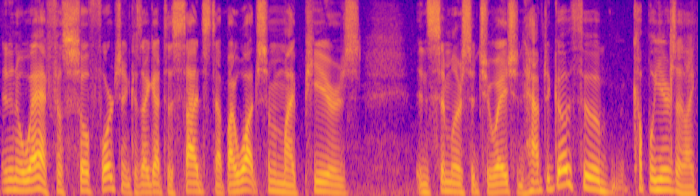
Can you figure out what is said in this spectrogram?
And in a way, I feel so fortunate because I got to sidestep. I watched some of my peers in similar situation have to go through a couple years of like,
